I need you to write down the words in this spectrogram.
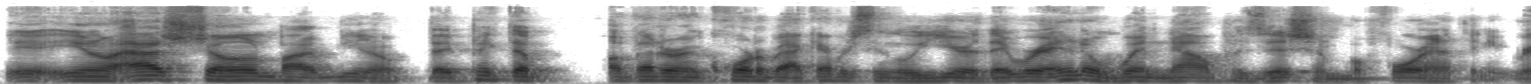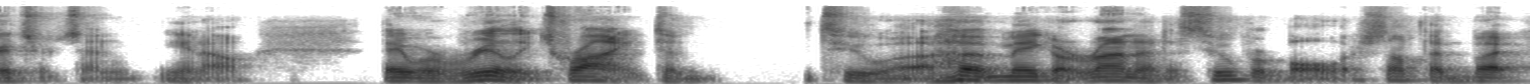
you know, as shown by, you know, they picked up a veteran quarterback every single year. They were in a win now position before Anthony Richardson. You know, they were really trying to to uh, make a run at a Super Bowl or something. But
